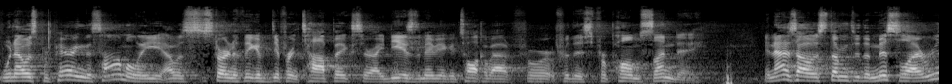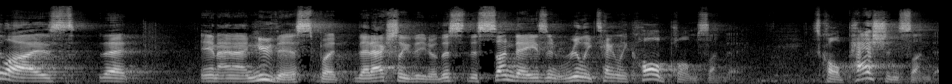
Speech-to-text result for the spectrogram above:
when I was preparing this homily, I was starting to think of different topics or ideas that maybe I could talk about for, for this, for Palm Sunday. And as I was thumbing through the missal, I realized that, and I knew this, but that actually, you know, this, this Sunday isn't really technically called Palm Sunday. It's called Passion Sunday.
